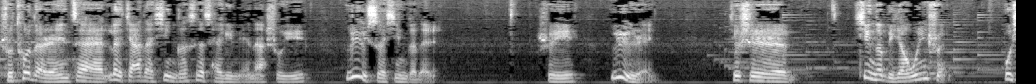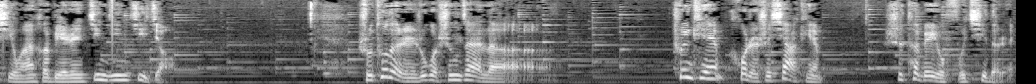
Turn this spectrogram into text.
属兔的人在乐嘉的性格色彩里面呢，属于绿色性格的人，属于绿人，就是性格比较温顺，不喜欢和别人斤斤计较。属兔的人如果生在了春天或者是夏天，是特别有福气的人。因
